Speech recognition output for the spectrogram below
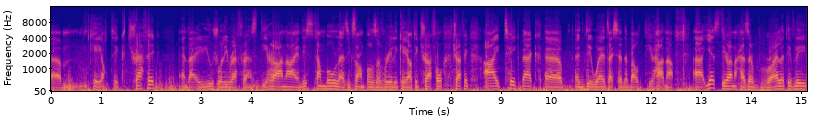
um, chaotic traffic, and I usually reference Tirana and Istanbul as examples of really chaotic traffic. Traffic. I take back uh, the words I said about Tirana. Uh, yes, Tirana has a relatively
